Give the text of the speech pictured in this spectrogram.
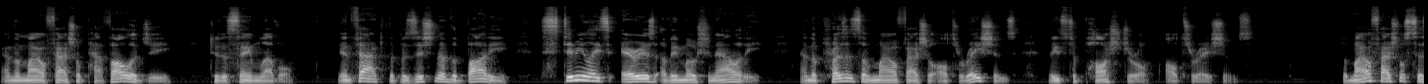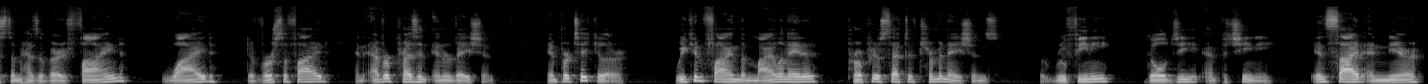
and the myofascial pathology to the same level. In fact, the position of the body stimulates areas of emotionality, and the presence of myofascial alterations leads to postural alterations. The myofascial system has a very fine, wide, diversified, and ever present innervation. In particular, we can find the myelinated proprioceptive terminations, the Ruffini, Golgi, and Pacini, inside and near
